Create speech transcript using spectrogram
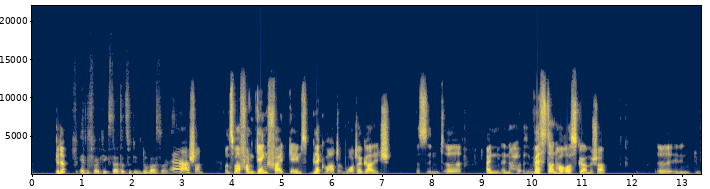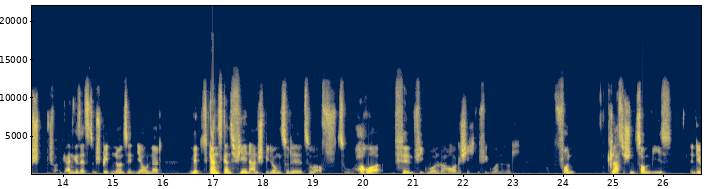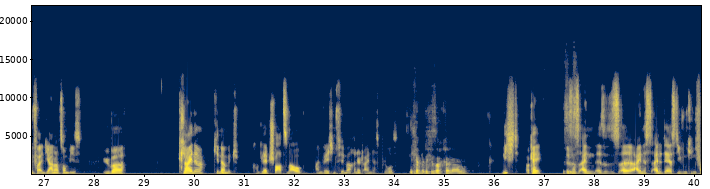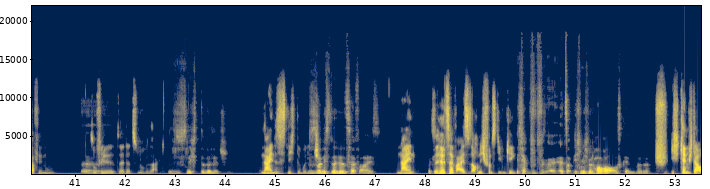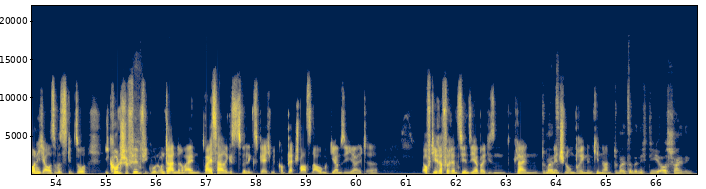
Bitte? Endlich mal Kickstarter, zu dem du was sagst. Ja, schon. Und zwar von Gangfight Games Blackwater Gulch. Das sind äh, ein, ein Western-Horror-Skirmisher äh, in, im, angesetzt im späten 19. Jahrhundert mit ganz, ganz vielen Anspielungen zu, de, zu, auf, zu Horrorfilmfiguren oder Horrorgeschichtenfiguren. Also wirklich von klassischen Zombies, in dem Fall Indianer-Zombies, über kleine Kinder mit komplett schwarzen Augen. An welchen Film erinnert einen das bloß? Ich habe ehrlich gesagt keine Ahnung. Nicht? Okay. Es, es ist, ist, ein, es ist äh, eines, eine der Stephen King-Verfilmungen. Äh, so viel sei dazu nur gesagt. Es ist nicht The Village. Nein, es ist nicht The Village. Es ist doch nicht The Hills Have Eyes. Nein. Okay. The Hills Have Eyes ist auch nicht von Stephen King. Ich hab, als ob ich mich mit Horror auskennen würde. Ich kenne mich da auch nicht aus, aber es gibt so ikonische Filmfiguren, unter anderem ein weißhaariges Zwillingspärchen mit komplett schwarzen Augen und die haben sie hier halt, äh, auf die referenzieren sie ja bei diesen kleinen meinst, Menschen umbringenden Kindern. Du meinst aber nicht die aus Shining.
